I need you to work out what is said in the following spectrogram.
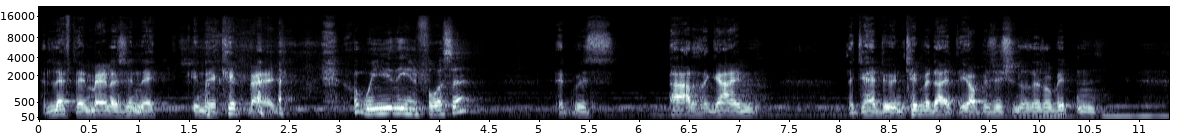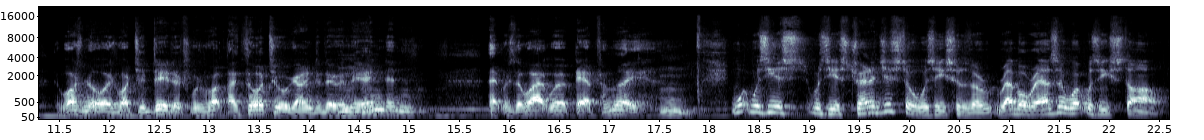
had left their manners in their in their kit bag. Were you the enforcer? it was part of the game that you had to intimidate the opposition a little bit, and it wasn't always what you did; it was what they thought you were going to do in the mm-hmm. end, and that was the way it worked out for me. What, was he a, was he a strategist or was he sort of a rabble rouser? What was his style?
